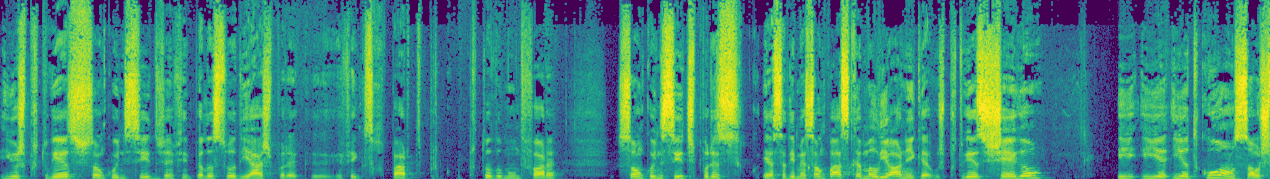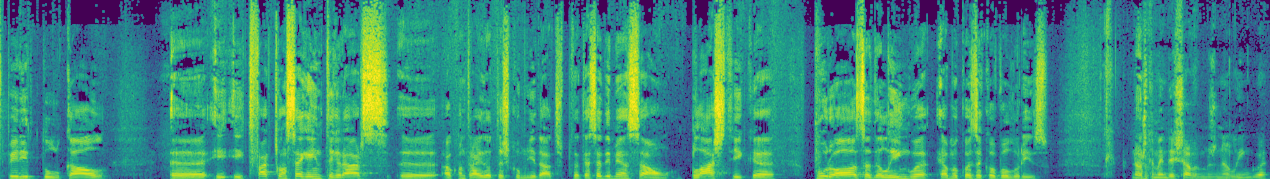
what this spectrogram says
E os portugueses são conhecidos, enfim, pela sua diáspora, que, enfim, que se reparte por, por todo o mundo fora, são conhecidos por esse, essa dimensão quase camaleónica. Os portugueses chegam e, e, e adequam-se ao espírito do local, Uh, e, e, de facto conseguem integrar-se, uh, ao contrário de outras comunidades. Portanto, essa dimensão plástica, porosa da língua é uma coisa que eu valorizo. Nós também deixávamos na língua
